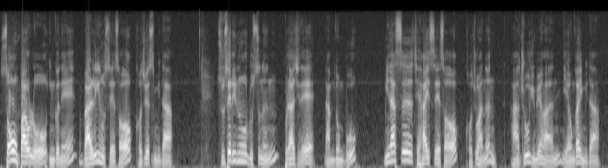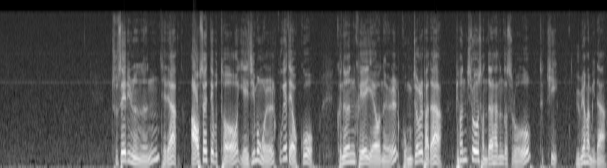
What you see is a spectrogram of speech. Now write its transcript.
소옹파울로 인근의 말리누스에서 거주했습니다. 주세리누 루스는 브라질의 남동부 미나스 제하이스에서 거주하는 아주 유명한 예언가입니다. 주세리누는 대략 9살 때부터 예지몽을 꾸게 되었고 그는 그의 예언을 공적을 받아 편지로 전달하는 것으로 특히 유명합니다.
